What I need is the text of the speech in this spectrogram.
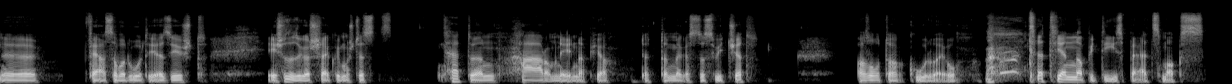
ö, felszabadult érzést, és az az igazság, hogy most ezt hát olyan három-négy napja tettem meg ezt a switchet, azóta kurva jó. Tehát ilyen napi 10 perc max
